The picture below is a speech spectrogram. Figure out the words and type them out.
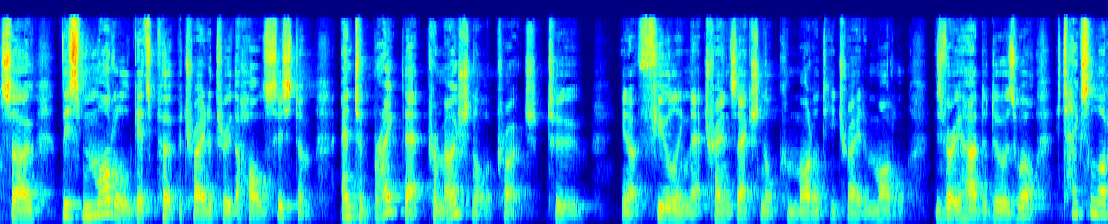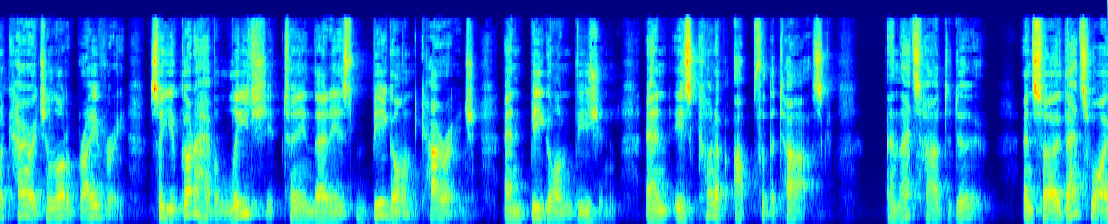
So this model gets perpetrated through the whole system. And to break that promotional approach to you know, fueling that transactional commodity trader model is very hard to do as well. It takes a lot of courage and a lot of bravery. So you've got to have a leadership team that is big on courage and big on vision and is kind of up for the task. And that's hard to do. And so that's why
